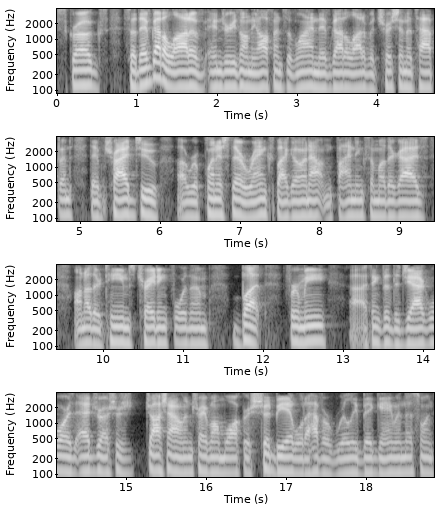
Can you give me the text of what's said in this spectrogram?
Scruggs. So they've got a lot of injuries on the offensive line. They've got a lot of attrition that's happened. They've tried to uh, replenish their ranks by going out and finding some other guys on other teams, trading for them. But for me, uh, I think that the Jaguars edge rushers, Josh Allen and Travon Walker, should be able to have a really big game in this one.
